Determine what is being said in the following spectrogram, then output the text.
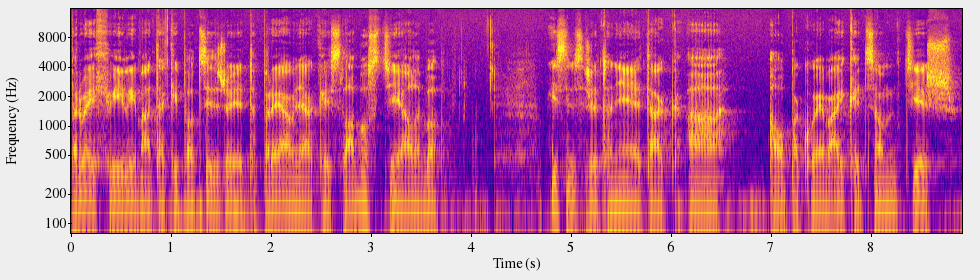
prvej chvíli má taký pocit, že je to prejav nejakej slabosti, alebo myslím si, že to nie je tak a, a opakujem, aj keď som tiež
